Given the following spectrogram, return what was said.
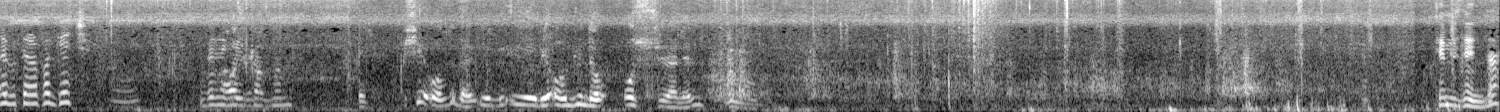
Öbür tarafa geç. Beni Ağaç gör. kazmanın. Bir şey oldu da bir, bir 10 günde o sürelim. Temizleyin de.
